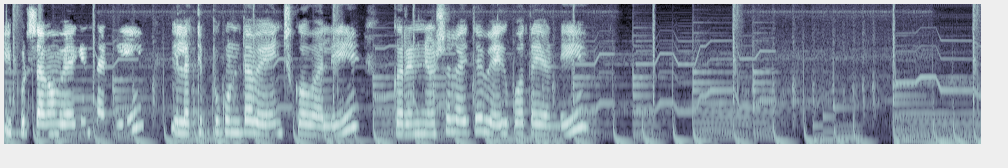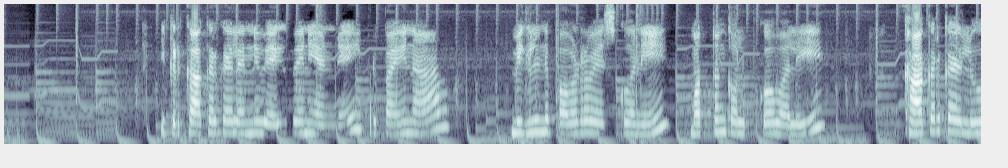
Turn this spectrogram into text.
ఇప్పుడు సగం వేగిందండి ఇలా తిప్పుకుంటా వేయించుకోవాలి. ఒక రెండు నిమిషాలు అయితే వేగిపోతాయండి. ఇక్కడ కాకరకాయలు అన్ని వేగిపోయినాయండి. ఇప్పుడు పైన మిగిలిన పౌడర్ వేసుకొని మొత్తం కలుపుకోవాలి. కాకరకాయలు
